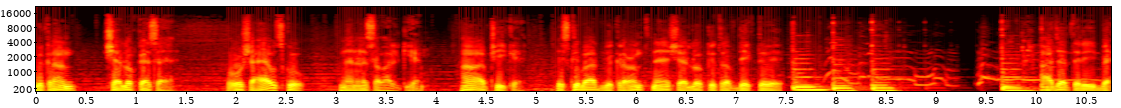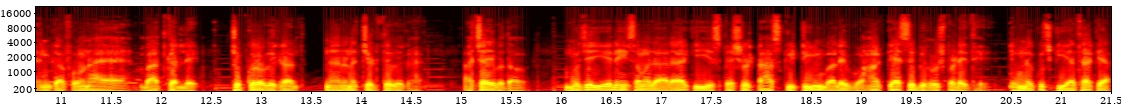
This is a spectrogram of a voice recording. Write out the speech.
विक्रांत, शेरलॉक कैसा है? होश आया उसको? नैना ने सवाल किया। हाँ अब ठीक है। इसके बाद विक्रांत ने शेरलॉक की तरफ़ देखते हुए, आजा तेरी बहन का फ़ोन आया है, बात कर ले। चुप करो विक्रांत, नैना ने चिड़ते हुए कहा। अच्छा ये बताओ, मुझे ये नहीं समझ आ रहा है कि ये स्पेशल टास्क की टीम वाले वहाँ कैसे बेहोश पड़े थे। तुमने कुछ किया था क्या?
